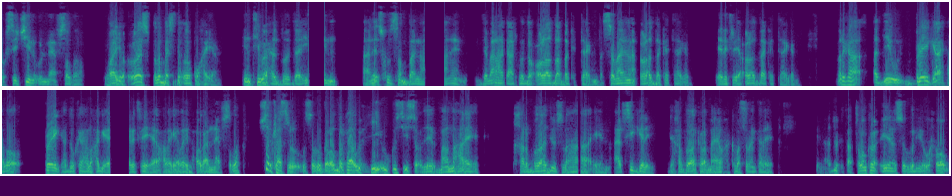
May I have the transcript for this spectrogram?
oxygen uu neefsado. Waayo culays badan bay saddexda ku hayaan. Intii waxaad moodaa in aanay isku sanbanaaneen jamanaha qaarkood colaad baaba ka taagan somaliland colaad baa ka taagan eritrea colaad baa ka taagan. Marka haddii uu breaka helo break hadduu ka helo xagga eritrea waxaa laga yaabaa in xoogaa neefsado shirkaas uu soo galo. Marka wixii uu ku sii socday maalmaha ee kharbudaadii islahaa cabsi gelay kharbudaad kala maayan wax kama samayn kare hadduu xitaa toban kun ciidana soo geliyo waxba wax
